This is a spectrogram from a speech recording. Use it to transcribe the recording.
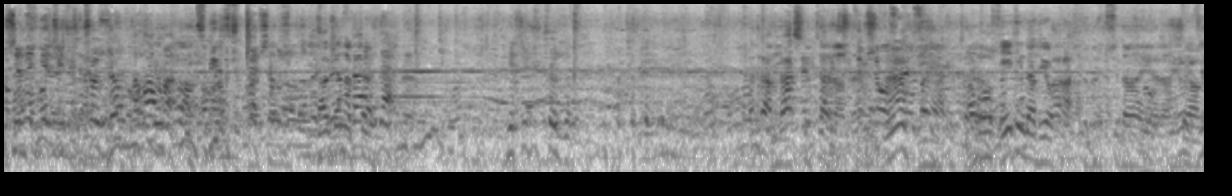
Bu sene geçici çözüm tamam mı? Bir buçuk metre uzunluğunda Tavşan yapacağız. Geçici çözüm. Kadir abi ver sen bir tane küçükte bir şey olsa olsa yani. Niyetin de adı yok. Küçüğü daha iyi herhalde.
